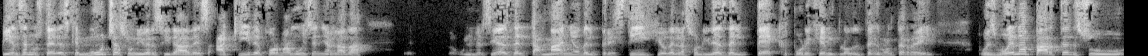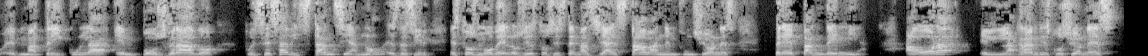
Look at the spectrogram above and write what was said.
Piensen ustedes que muchas universidades, aquí de forma muy señalada, universidades del tamaño, del prestigio, de la solidez del TEC, por ejemplo, del TEC Monterrey, pues buena parte de su eh, matrícula en posgrado pues esa distancia, ¿no? Es decir, estos modelos y estos sistemas ya estaban en funciones pre-pandemia. Ahora la gran discusión es,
